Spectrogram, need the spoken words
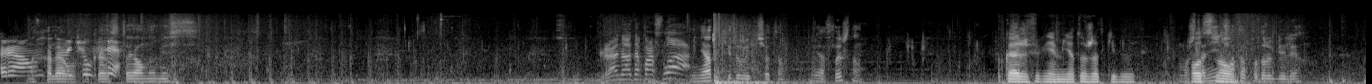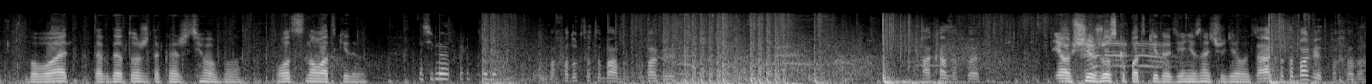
на Раунд халяву, пока я начался. стоял на месте. Граната пошла! Меня откидывает что-то. Меня слышно? Такая же фигня, меня тоже откидывает. Может, Вот они снова. что-то подрубили? Бывает, тогда тоже такая же тема была. Вот снова откидывает. На туда. Походу кто-то баб багает. АК заходит. Меня вообще жестко подкидывает, я не знаю, что делать. Да, кто-то багает, походу.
